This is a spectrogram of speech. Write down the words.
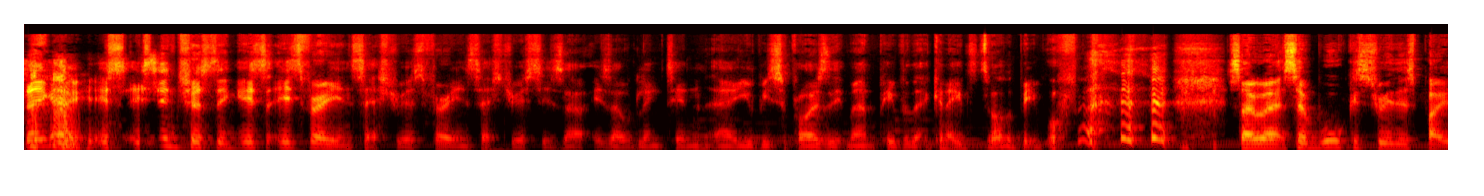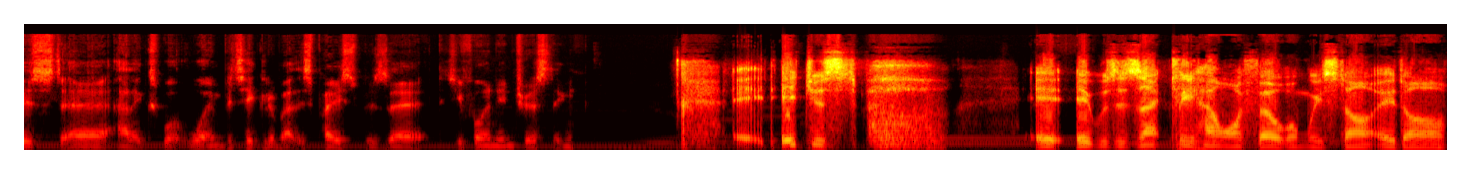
there you go. It's it's interesting. It's it's very incestuous. Very incestuous is uh, is old LinkedIn. Uh, you'd be surprised at the amount of people that are connected to other people. so uh, so walk us through this post, uh, Alex. What what in particular about this post was uh, did you find interesting? It it just. It, it was exactly how I felt when we started our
